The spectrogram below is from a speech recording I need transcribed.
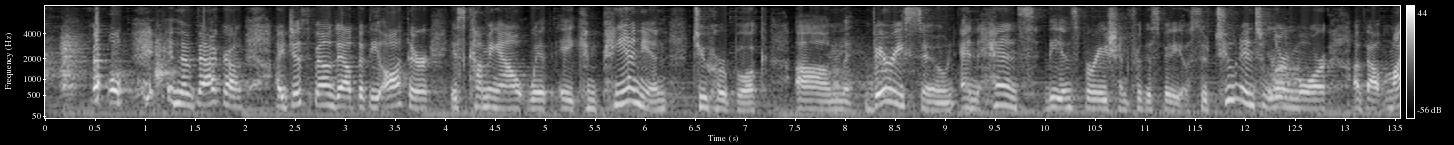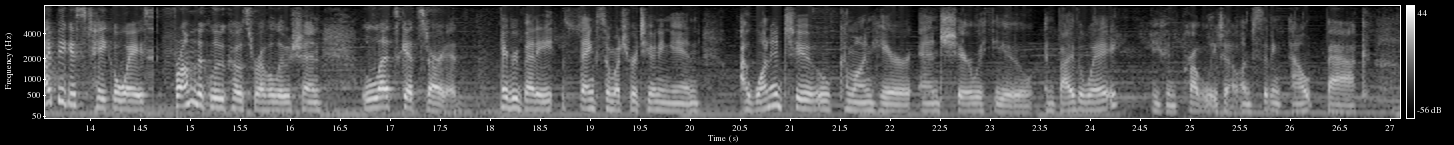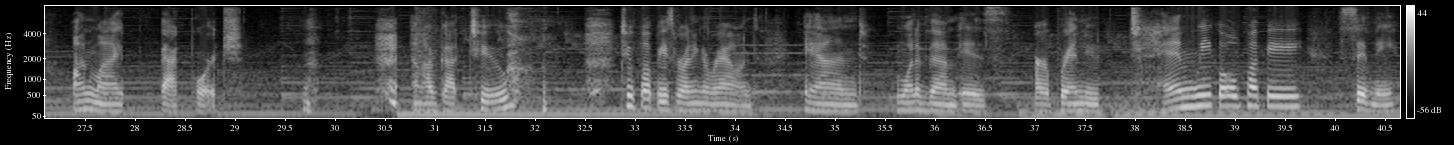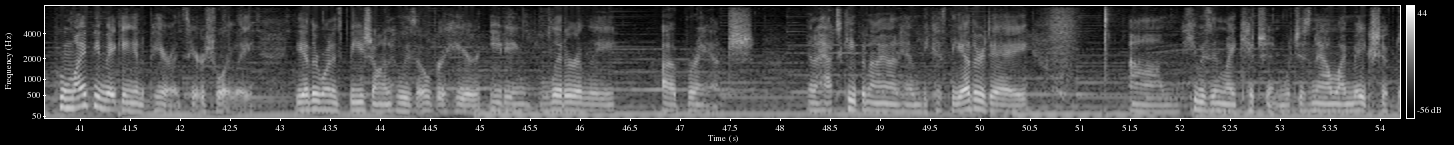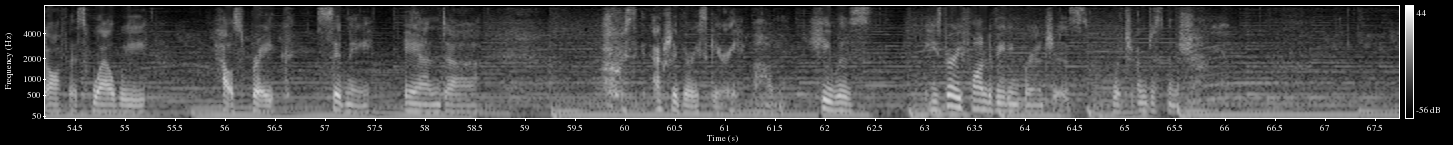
in the background. I just found out that the author is coming out with a companion to her book um, very soon, and hence the inspiration for this video. So tune in to learn more about my biggest takeaways from the glucose revolution. Let's get started. Hey everybody, thanks so much for tuning in. I wanted to come on here and share with you, and by the way, you can probably tell I'm sitting out back on my back porch and I've got two, two puppies running around. And one of them is our brand new 10 week old puppy, Sydney, who might be making an appearance here shortly. The other one is Bijan, who is over here eating literally a branch. And I have to keep an eye on him because the other day, um, he was in my kitchen, which is now my makeshift office, while we housebreak Sydney. And uh, it was actually very scary. Um, he was, he's very fond of eating branches, which I'm just gonna show you.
